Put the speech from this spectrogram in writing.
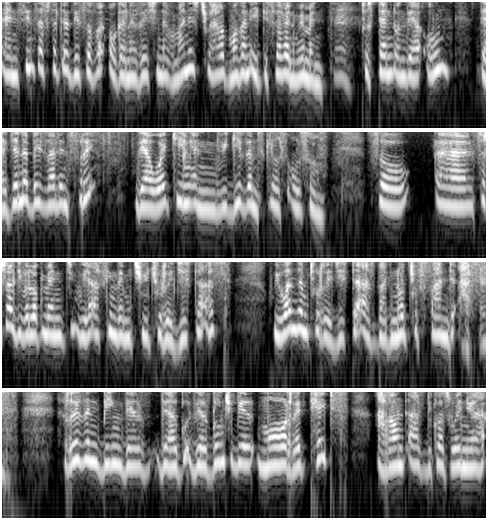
And since I've started this organization, I've managed to help more than 87 women mm. to stand on their own. They are gender based violence free. They are working and we give them skills also. So, uh, social development, we're asking them to, to register us. We want them to register us, but not to fund us. Mm. Reason being, there's, there, there's going to be more red tapes around us because when you are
